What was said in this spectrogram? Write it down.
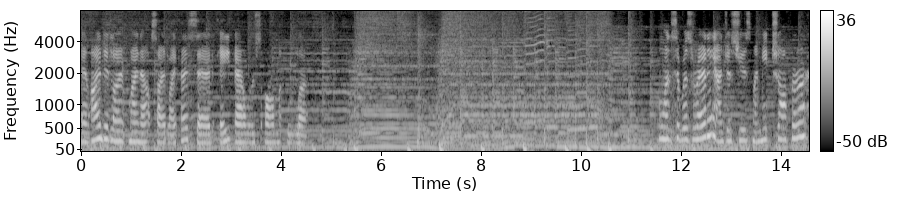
and I did like mine outside like I said 8 hours on low. Once it was ready, I just used my meat chopper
